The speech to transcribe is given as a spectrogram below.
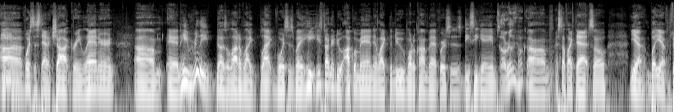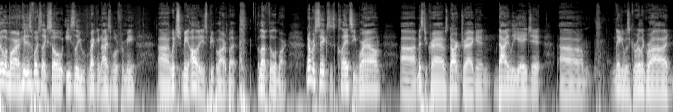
uh, voice of Static Shock, Green Lantern, um, and he really does a lot of like black voices. But he he's starting to do Aquaman and like the new Mortal Kombat versus DC games Oh really? Okay. um, and stuff like that. So, yeah, but yeah, Phil LaMarr, his voice is like so easily recognizable for me, uh, which I mean all of these people are, but I love Phil LaMarr. Number six is Clancy Brown, uh, Mr. Krabs, Dark Dragon, Dai Li Agent, um, nigga was Gorilla Grodd.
